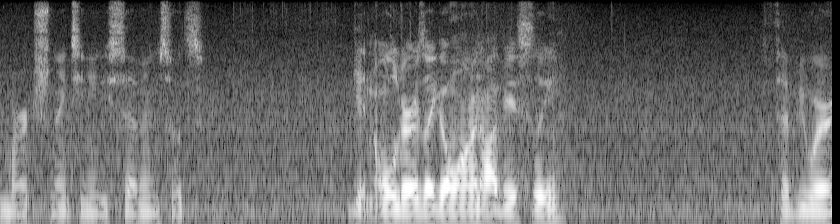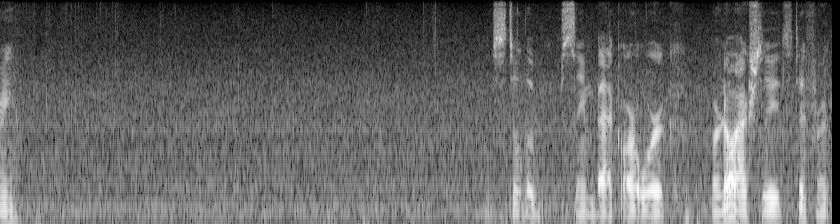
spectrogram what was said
March 1987, so it's getting older as I go on, obviously. February. Still the same back artwork. Or no, actually, it's different.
